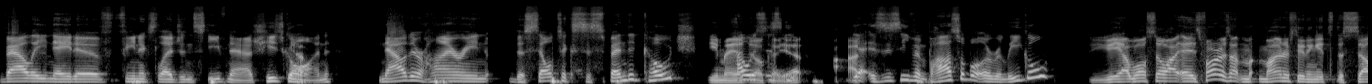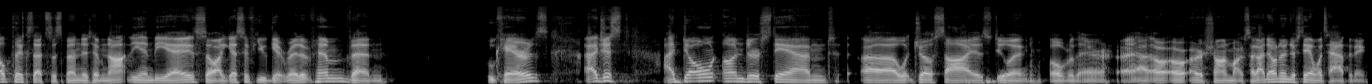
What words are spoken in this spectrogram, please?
Valley native Phoenix legend Steve Nash. He's Yep. Now they're hiring the Celtics suspended coach. Ime How is Udoka, this e- I- yeah, is this even possible or illegal? Yeah, well, so I, as far as I'm, my understanding, it's the Celtics that suspended him, not the NBA. So I guess if you get rid of him, then who cares? I just I don't understand uh, what Joe Tsai is doing over there, uh, or, or, or Sean Marks. Like I don't understand what's happening.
